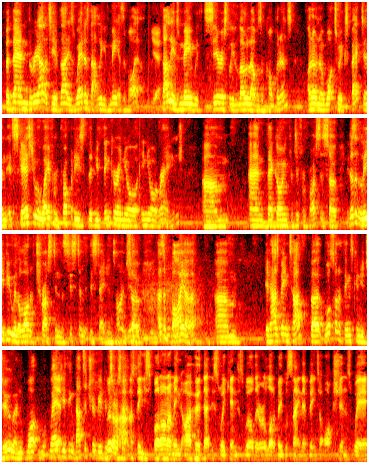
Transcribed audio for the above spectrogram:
But then the reality of that is, where does that leave me as a buyer? Yeah. That leaves me with seriously low levels of confidence I don't know what to expect, and it scares you away from properties that you think are in your in your range. Um, and they're going for different prices. So it doesn't leave you with a lot of trust in the system at this stage in time. So as a buyer, um, it has been tough, but what sort of things can you do, and what where Yeah. do you think that's attributed Look, to? I, I think you're spot on. I mean, I heard that this weekend as well. There were a lot of people saying they've been to auctions where,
